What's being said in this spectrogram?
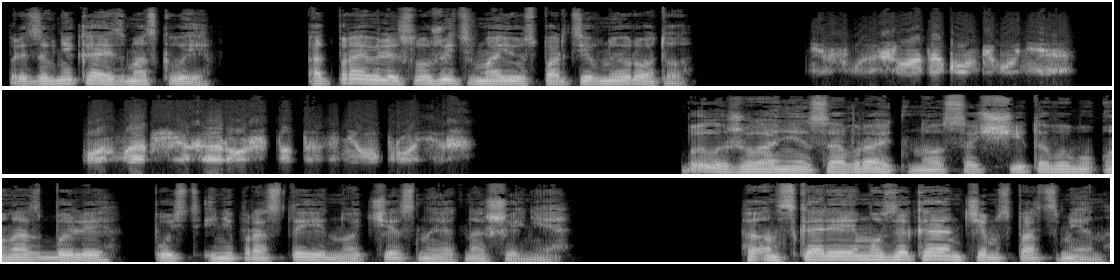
призывника из Москвы, отправили служить в мою спортивную роту?» «Не слышал о таком бегуне. Он вообще хорош, что ты за него просишь?» Было желание соврать, но со Щитовым у нас были, пусть и непростые, но честные отношения. «Он скорее музыкант, чем спортсмен»,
